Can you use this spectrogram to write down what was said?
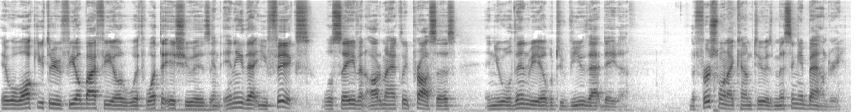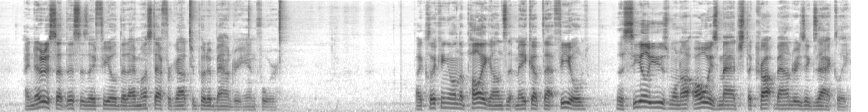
it will walk you through field by field with what the issue is and any that you fix will save and automatically process and you will then be able to view that data. The first one I come to is missing a boundary. I notice that this is a field that I must have forgot to put a boundary in for. By clicking on the polygons that make up that field, the CLUs will not always match the crop boundaries exactly.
